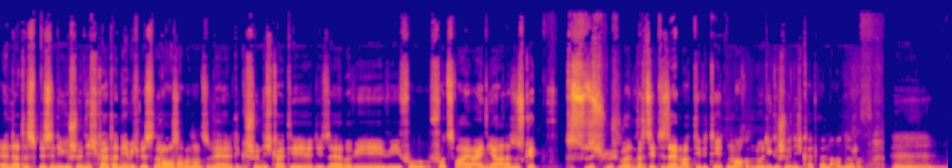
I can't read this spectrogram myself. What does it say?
ändert, ist ein bisschen die Geschwindigkeit. Da nehme ich ein bisschen raus, aber ansonsten wäre die Geschwindigkeit die, dieselbe wie, wie vor, vor zwei, ein Jahr. Also es geht, das, ich würde im Prinzip dieselben Aktivitäten machen, nur die Geschwindigkeit wäre eine andere. Mhm.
